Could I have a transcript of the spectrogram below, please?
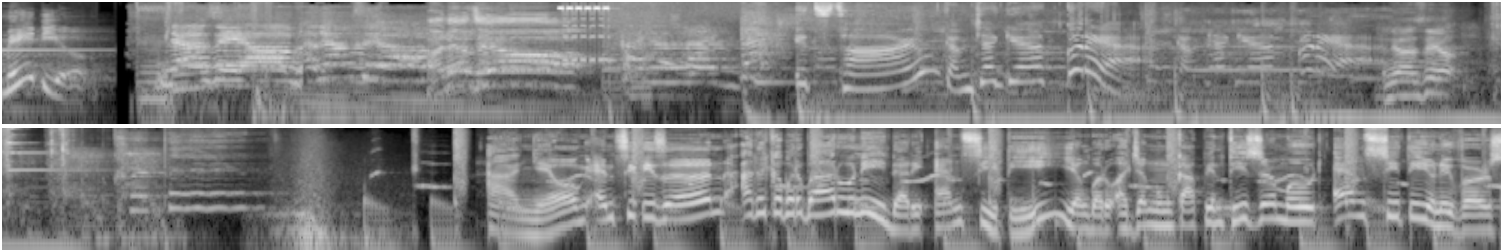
Medio. 안녕하세요. 안녕하세요. 안녕하세요. It's time Kamchagia Korea. 안녕하세요. Annyeong N-Citizen, ada kabar baru nih dari NCT yang baru aja ngungkapin teaser mode NCT Universe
